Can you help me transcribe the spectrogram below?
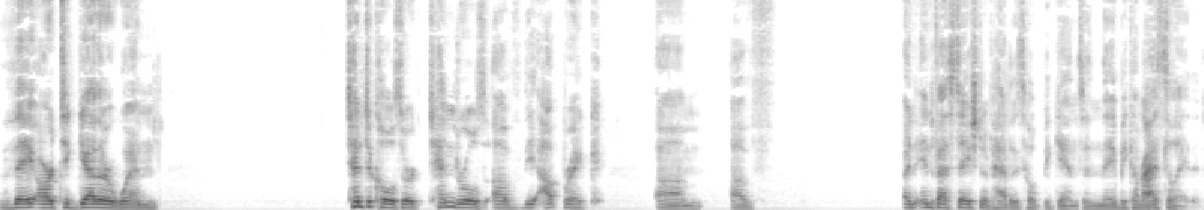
they are together when tentacles or tendrils of the outbreak um, of an infestation of Hadley's Hope begins, and they become Right. isolated.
